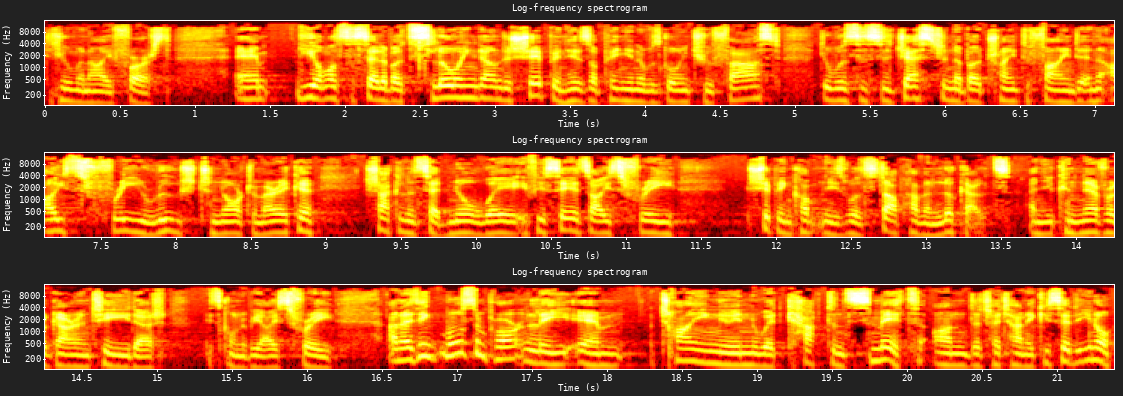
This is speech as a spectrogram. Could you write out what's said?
the human eye first. Um, he also said about slowing down the ship. In his opinion, it was going too fast. There was a suggestion about trying to find an ice free route to North America. Shackleton said, no way. If you say it's ice free, shipping companies will stop having lookouts, and you can never guarantee that it's going to be ice free. And I think most importantly, um, tying in with Captain Smith on the Titanic, he said, you know,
